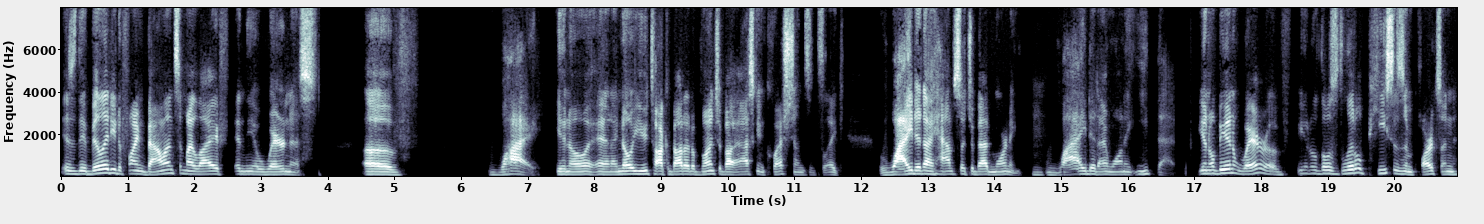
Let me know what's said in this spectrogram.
is the ability to find balance in my life and the awareness of why, you know. And I know you talk about it a bunch about asking questions. It's like why did I have such a bad morning? Mm. Why did I want to eat that? You know, being aware of, you know, those little pieces and parts and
